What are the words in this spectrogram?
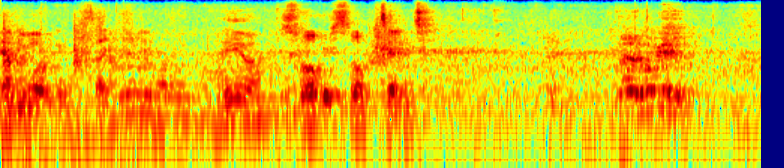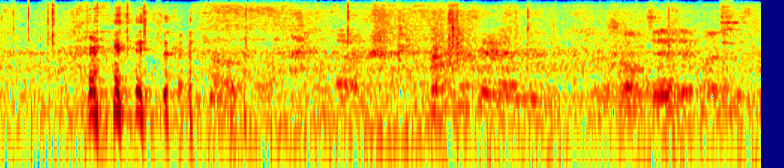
Early morning cycle. Ayo. Soap, soap change. soap change at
